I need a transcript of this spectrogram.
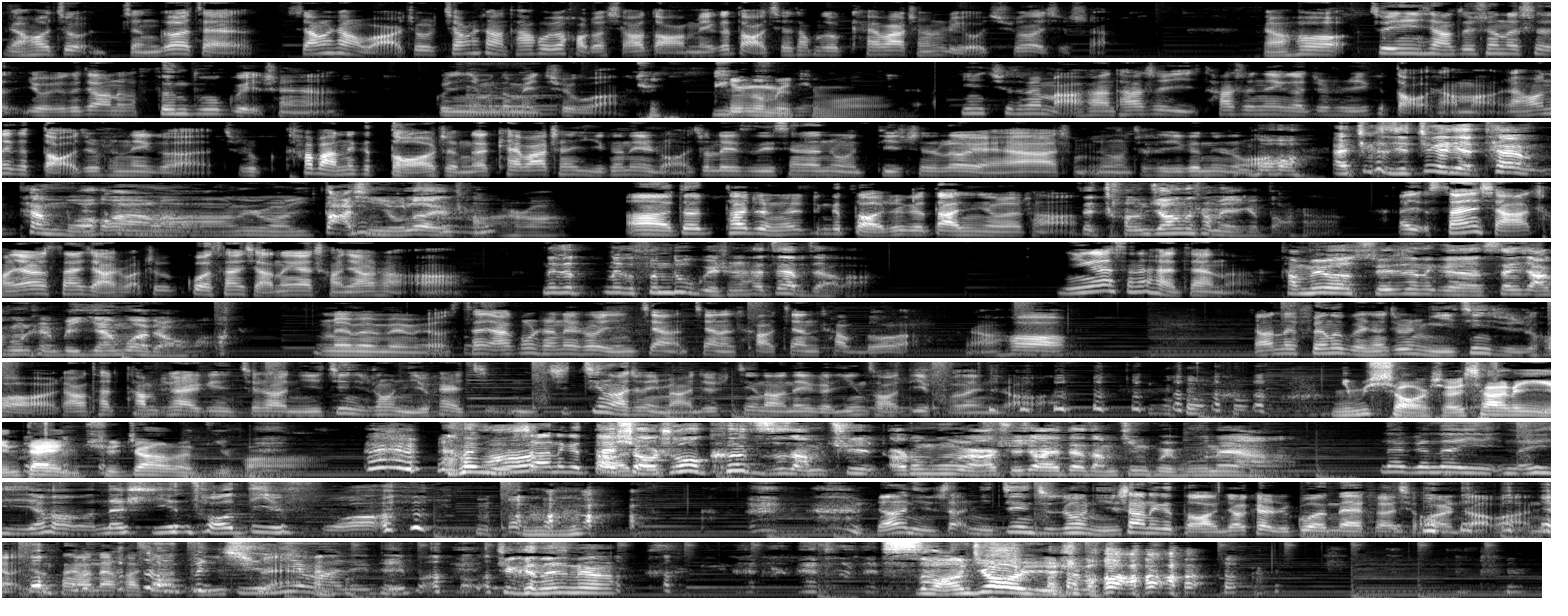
然后就整个在江上玩，就是江上它会有好多小岛，每个岛其实他们都开发成旅游区了，其实。然后最印象最深的是有一个叫那个丰都鬼城，估计你们都没去过。听听都没听过。因为去特别麻烦，它是一它是那个就是一个岛上嘛，然后那个岛就是那个就是他把那个岛整个开发成一个那种，就类似于现在那种迪士尼乐园啊什么那种，就是一个那种、哦，哎，这个也这个也太太魔幻了啊！那种大型游乐场是吧？啊，它它整个那个岛就是个大型游乐场，在长江的上面一个岛上，哎，三峡长江是三峡是吧？这个过三峡那应该长江上啊，那个那个丰都鬼城还在不在了？应该现在还在呢。它没有随着那个三峡工程被淹没掉吗？没有没有没有没有，三峡工程那时候已经建建的差建的差不多了，然后，然后那个分路鬼城就是你一进去之后，然后他他们就开始给你介绍，你一进去之后你就开始进，你进进到这里面就是进到那个阴曹地府了，你知道吧？你们小学夏令营带你去这样的地方啊？然后你上那个岛，哎，小时候科子咱们去儿童公园，学校也带咱们进鬼屋呢呀。那跟那一能一样吗？那是阴曹地府。然后你上你进去之后，你一上那个岛，你就要开始过奈何桥，你知道吧？你要要三条奈何桥自己选吉利。吗？这个地方。这可能是那种死亡教育是吧？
